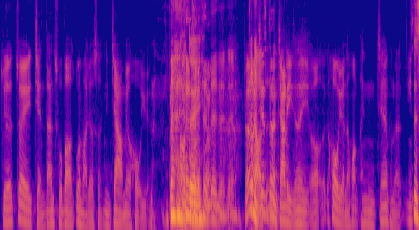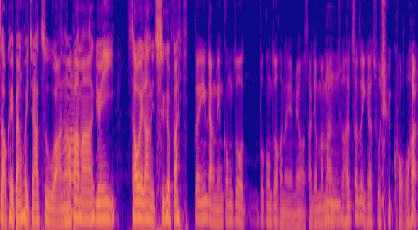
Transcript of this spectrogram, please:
觉得最简单粗暴的问法就是你家有没有后援？哦对，对对对对，然后你今天真的家里真的有后援的话，可能你今天可能至少可以搬回家住啊，啊然后爸妈愿意稍微让你吃个饭。等你两年工作不工作可能也没有差，就慢慢嗯出，还甚至你可以出去国外，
